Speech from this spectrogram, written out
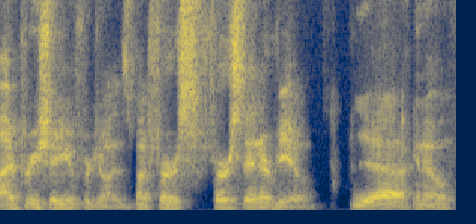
I appreciate you for joining. It's my first first interview. Yeah. You know,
